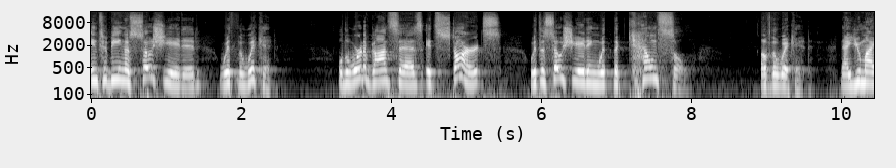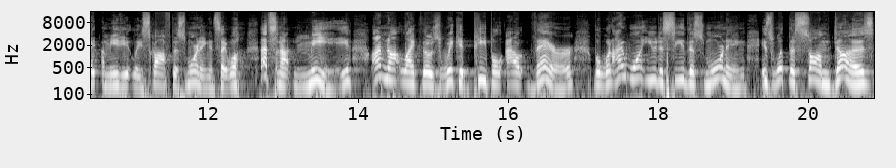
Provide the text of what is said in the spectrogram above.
Into being associated with the wicked? Well, the Word of God says it starts with associating with the counsel of the wicked. Now, you might immediately scoff this morning and say, Well, that's not me. I'm not like those wicked people out there. But what I want you to see this morning is what the psalm does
